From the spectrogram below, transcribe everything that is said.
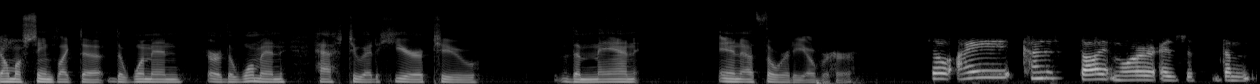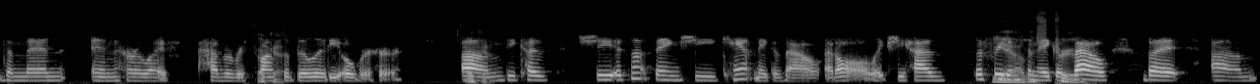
almost seems like the the woman or the woman has to adhere to the man in authority over her? So I kind of saw it more as just the the men in her life have a responsibility over her, um, Okay. because she. It's not saying she can't make a vow at all. Like she has the freedom Yeah, to make true. a vow, but um,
